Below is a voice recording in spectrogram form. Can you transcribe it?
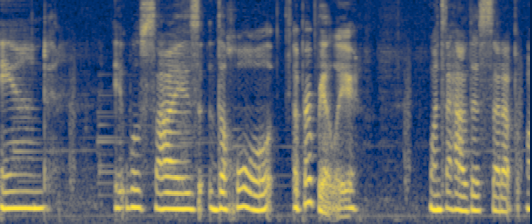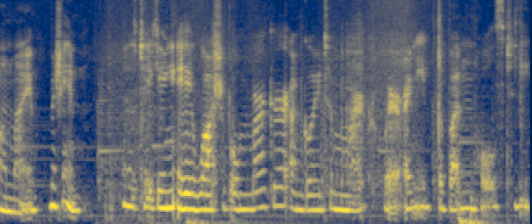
and it will size the hole appropriately once I have this set up on my machine. Taking a washable marker. I'm going to mark where I need the buttonholes to be.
